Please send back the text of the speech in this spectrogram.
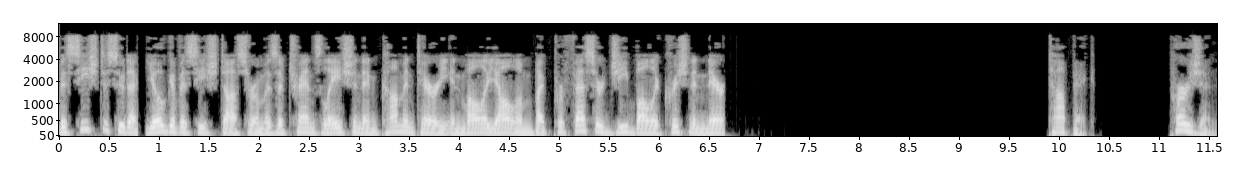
Vasishtasutta – Yogavasishtasaram is a translation and commentary in Malayalam by Professor G. Balakrishnan Nair Persian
